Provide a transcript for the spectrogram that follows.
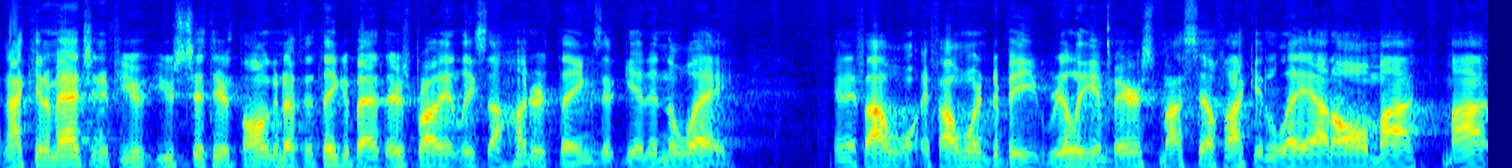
And I can imagine if you, you sit there long enough and think about it, there's probably at least a hundred things that get in the way. And if I, want, if I wanted to be really embarrassed myself, I could lay out all my, my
